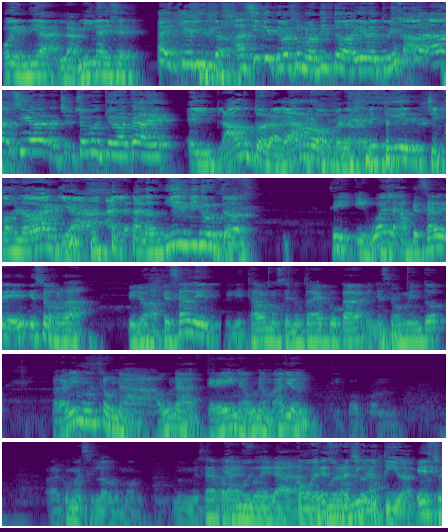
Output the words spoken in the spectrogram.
Hoy en día la mina dice, ay, qué lindo, así que te vas un ratito ahí a ver tu vieja, ah, ah, sí, ahora, yo, yo me quedo acá, eh. El auto lo agarro, pero estoy en Checoslovaquia a, a los 10 minutos. Sí, igual a pesar de eso es verdad, pero a pesar de, de que estábamos en otra época, en ese momento, para mí muestra una, una Crane, a una Marion, tipo con, a ver cómo decirlo, como, me sale la palabra Es muy- empoderada. como que es muy resolutiva, Eso,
